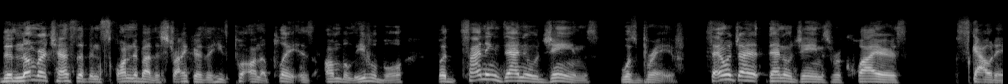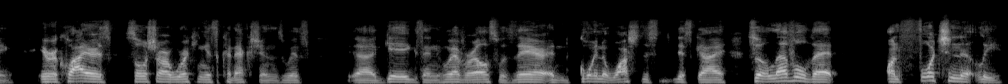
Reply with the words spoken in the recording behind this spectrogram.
the number of chances that have been squandered by the strikers that he's put on a plate is unbelievable. But signing Daniel James was brave. Signing Daniel James requires scouting. It requires Solskjaer working his connections with uh, Giggs and whoever else was there and going to watch this this guy to a level that, unfortunately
